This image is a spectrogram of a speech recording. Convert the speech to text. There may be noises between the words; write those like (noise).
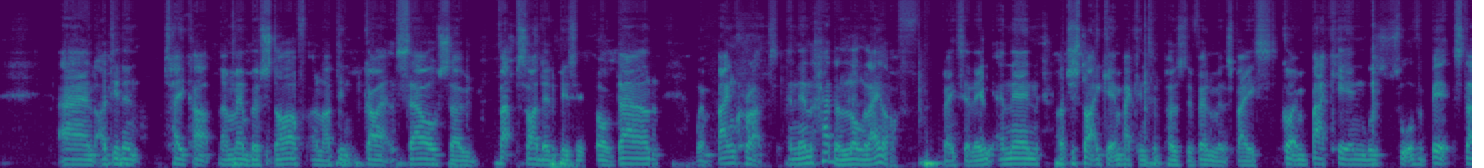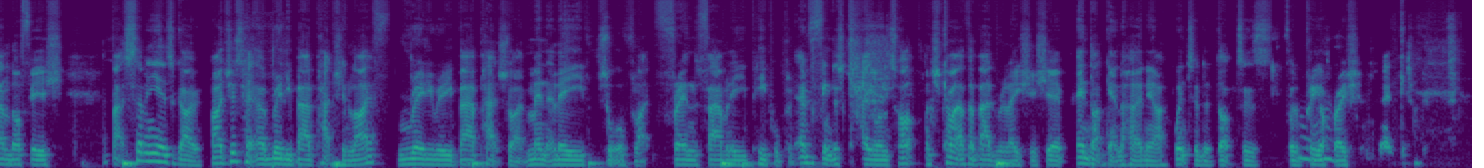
and I didn't take up a member of staff and I didn't go out and sell. So that side of the business fell down, went bankrupt, and then had a long layoff, basically. And then I just started getting back into the post development space. Got him back in, was sort of a bit standoffish about seven years ago. I just hit a really bad patch in life, really, really bad patch, like mentally, sort of like friends, family, people, everything just came on top. I just come out of a bad relationship, end up getting a hernia, went to the doctors for the Oh, pre-operation check.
